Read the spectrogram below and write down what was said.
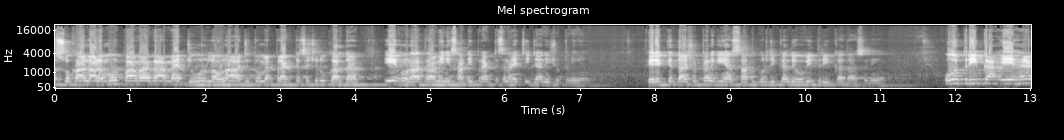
ਸੁਖਾਂ ਨਾਲ ਮੋਹ ਪਾਵਾਂਗਾ, ਮੈਂ ਜ਼ੋਰ ਲਾਉਣਾ, ਅੱਜ ਤੋਂ ਮੈਂ ਪ੍ਰੈਕਟਿਸ ਸ਼ੁਰੂ ਕਰਦਾ। ਇਹ ਹੋਣਾ ਤਾਂ ਵੀ ਨਹੀਂ, ਸਾਡੀ ਪ੍ਰੈਕਟਿਸ ਨਾਲ ਇਹ ਚੀਜ਼ਾਂ ਨਹੀਂ ਛੁੱਟਣੀਆਂ। ਫਿਰ ਇਹ ਕਿੱਦਾਂ ਛੁੱਟਣਗੀਆਂ? ਸਤਿਗੁਰੂ ਜੀ ਕਹਿੰਦੇ, ਉਹ ਵੀ ਤਰੀਕਾ ਦੱਸਦੇ ਉਹ ਤਰੀਕਾ ਇਹ ਹੈ,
